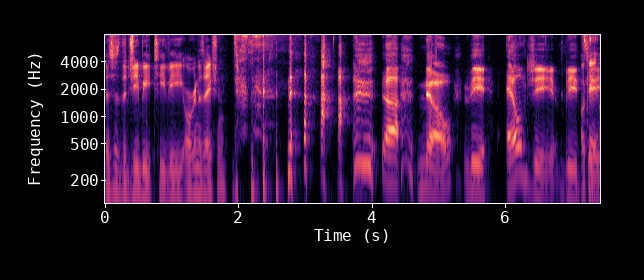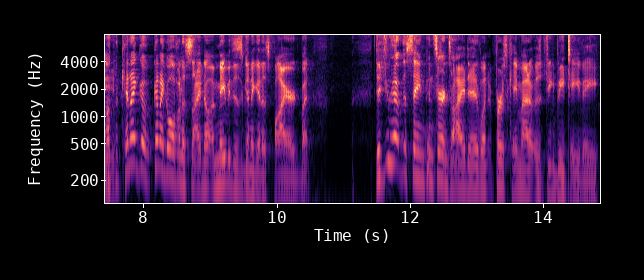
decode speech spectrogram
This is the GBTV organization. uh, no the lgbt Okay, uh, can I go? Can I go off on a side note? And maybe this is going to get us fired, but did you have the same concerns I did when it first came out? It was GBTV.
